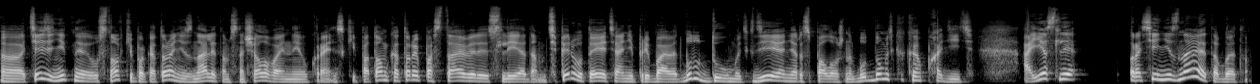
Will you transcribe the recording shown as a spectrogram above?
э, те зенитные установки, про которые они знали там с начала войны украинские, потом которые поставили следом. Теперь вот эти они прибавят, будут думать, где они расположены, будут думать, как обходить. А если Россия не знает об этом,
